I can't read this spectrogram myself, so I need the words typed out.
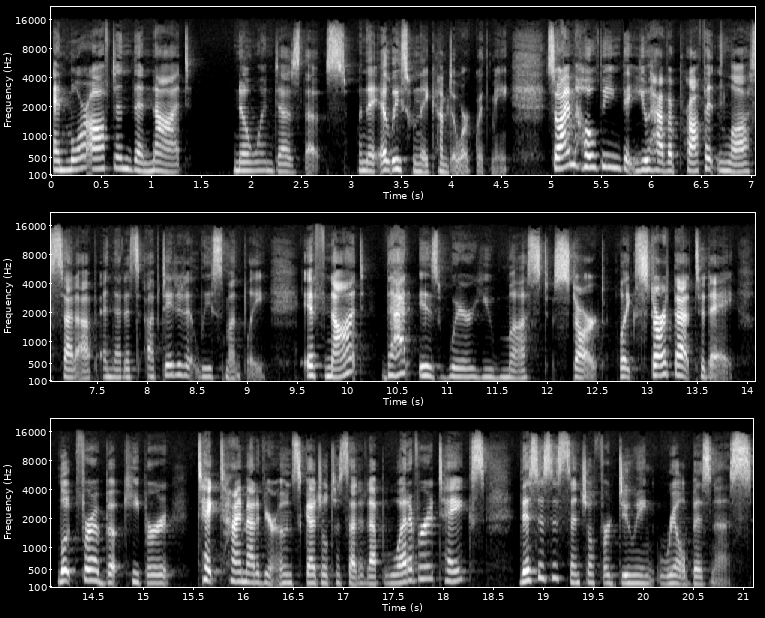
And more often than not, no one does those when they, at least when they come to work with me. So I'm hoping that you have a profit and loss set up and that it's updated at least monthly. If not, that is where you must start. Like start that today. Look for a bookkeeper, take time out of your own schedule to set it up, whatever it takes. This is essential for doing real business.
